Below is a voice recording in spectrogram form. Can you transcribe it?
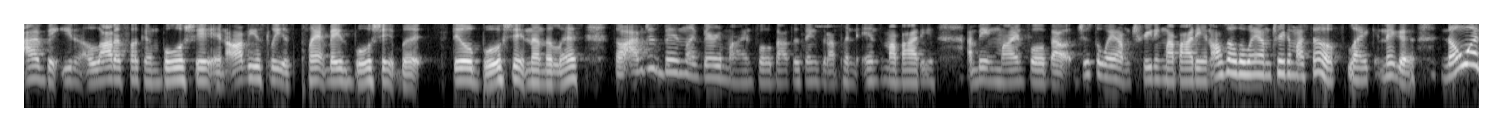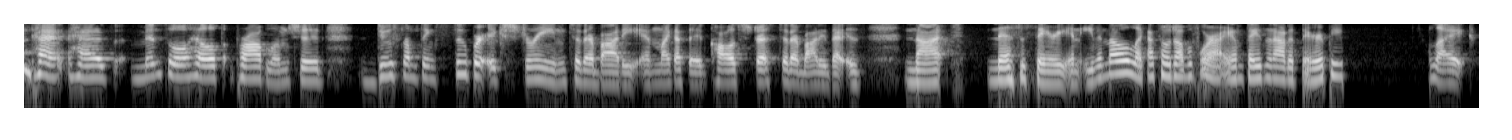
I've been eating a lot of fucking bullshit, and obviously it's plant based bullshit, but still bullshit nonetheless. So I've just been like very mindful about the things that I'm putting into my body. I'm being mindful about just the way way I'm treating my body and also the way I'm treating myself. Like, nigga, no one that has mental health problems should do something super extreme to their body and, like I said, cause stress to their body that is not necessary. And even though, like I told y'all before, I am phasing out of therapy, like,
